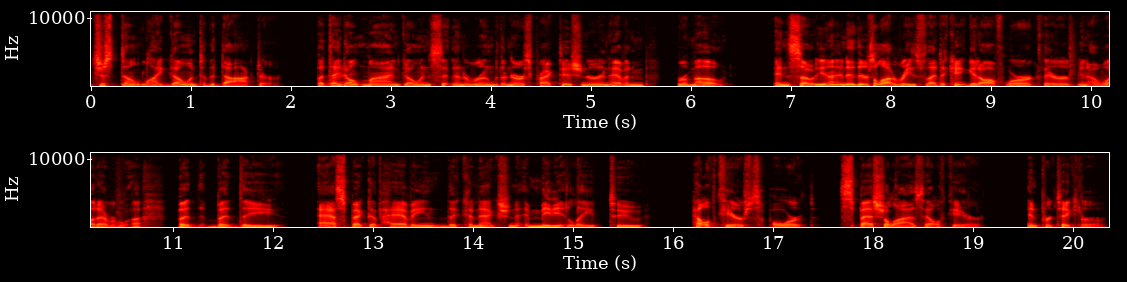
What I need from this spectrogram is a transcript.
just don't like going to the doctor, but right. they don't mind going sitting in a room with a nurse practitioner and having remote. And so, you know, and there's a lot of reasons for that. They can't get off work. They're, you know, whatever. Uh, but but the aspect of having the connection immediately to healthcare support, specialized healthcare, in particular,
